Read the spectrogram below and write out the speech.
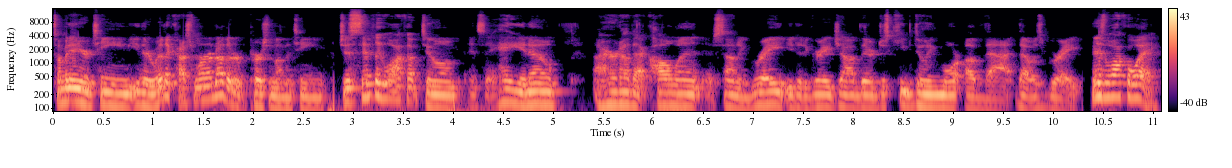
somebody in your team either with a customer or another person on the team just simply walk up to them and say hey you know i heard how that call went. It sounded great. You did a great job there. Just keep doing more of that. That was great. And just walk away.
